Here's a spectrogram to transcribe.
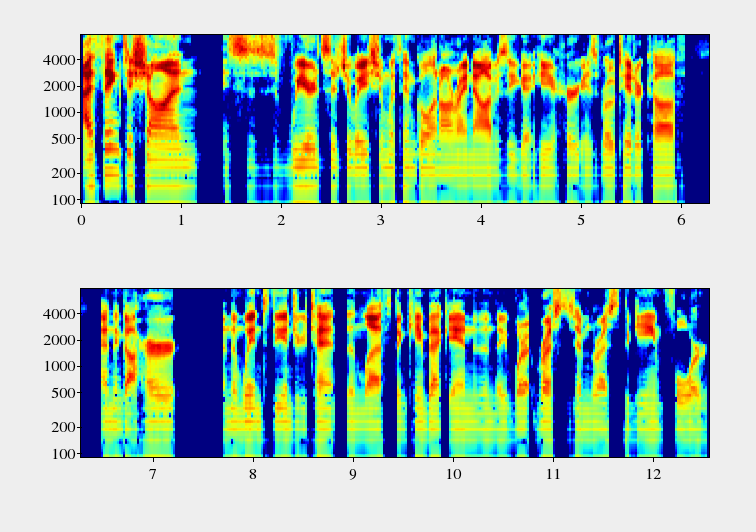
I think Deshaun, it's this weird situation with him going on right now. Obviously, he, got, he hurt his rotator cuff and then got hurt and then went into the injury tent, then left, then came back in, and then they rested him the rest of the game for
